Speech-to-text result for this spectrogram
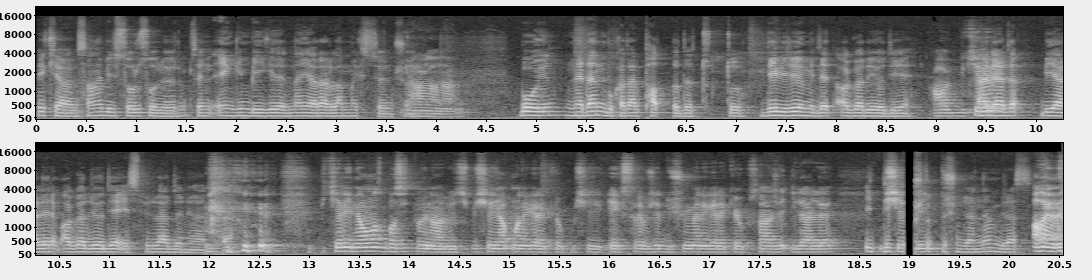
Peki abi sana bir soru soruyorum. Senin engin bilgilerinden yararlanmak istiyorum şu an. Yararlan abi. Bu oyun neden bu kadar patladı, tuttu? Deliriyor millet agarıyor diye. Abi bir Her kere yerde bir yerlerim agarıyor diye espriler dönüyor hatta. bir kere inanılmaz basit bir oyun abi. Hiçbir şey yapmana gerek yok. Bir şey ekstra bir şey düşünmene gerek yok. Sadece ilerle. Bir İtlik şey kuşluk düşüneceksin değil mi biraz? Aynen.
